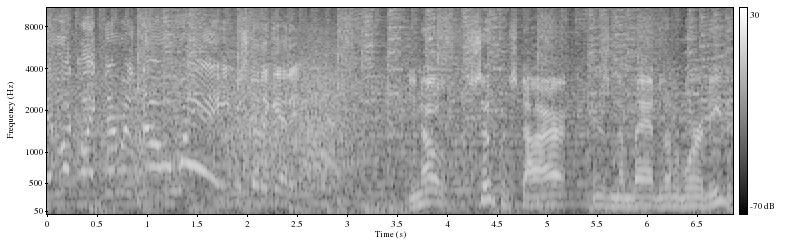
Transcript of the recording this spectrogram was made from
It looked like there was no way he was going to get it. You know, superstar isn't a bad little word either.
